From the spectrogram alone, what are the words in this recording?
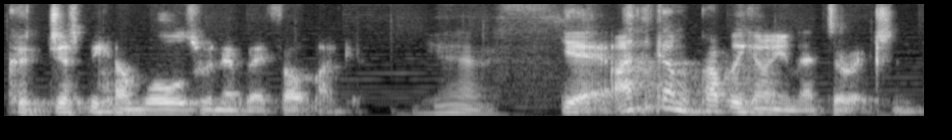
could just become wolves whenever they felt like it. Yes. Yeah, I think I'm probably going in that direction.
